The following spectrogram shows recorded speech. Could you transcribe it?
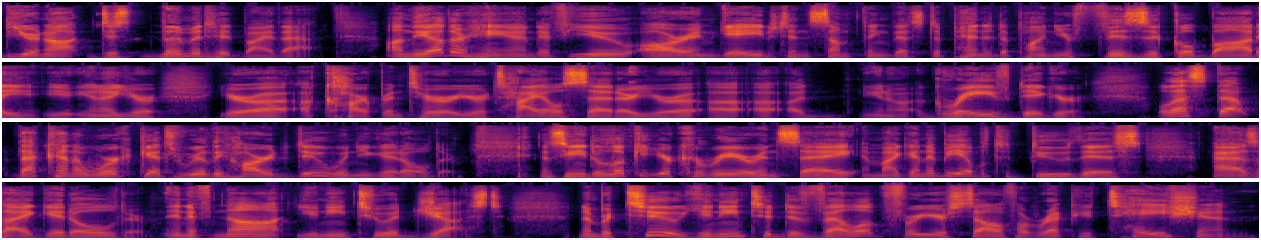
you're not just limited by that. On the other hand, if you are engaged in something that's dependent upon your physical body, you, you know, you're you're a, a, carpenter, or you're a tile setter, you're a, a, a, you know a grave digger. Well, that's that that kind of work gets really hard to do when you get older. And so you need to look at your career and say, am I going to be able to do this as I get older? And if not, you need to adjust. Number two, you need to develop for yourself a reputation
